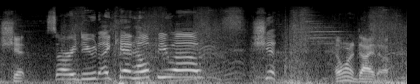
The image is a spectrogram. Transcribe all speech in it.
Shit. Sorry, dude. I can't help you out. Shit. I don't want to die, though.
